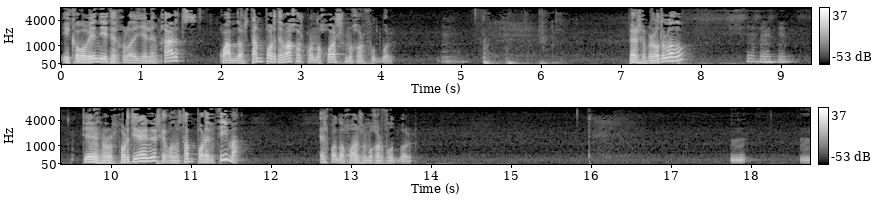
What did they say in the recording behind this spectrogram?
Y como bien dices con lo de Jalen Hurts, cuando están por debajo es cuando juegan su mejor fútbol. Pero es que por el otro lado, tienes a los 49ers que cuando están por encima es cuando juegan su mejor fútbol. Mm, mm,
